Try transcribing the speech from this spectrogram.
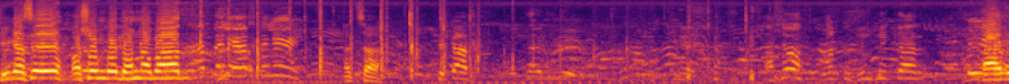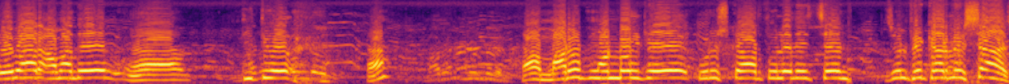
ঠিক আছে অসংখ্য ধন্যবাদ। আচ্ছা। হ্যাঁ, এবার আমাদের তৃতীয় হ্যাঁ? হ্যাঁ মারুফ মন্ডলকে পুরস্কার তুলে দিচ্ছেন জুলফিকার বিশ্বাস।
